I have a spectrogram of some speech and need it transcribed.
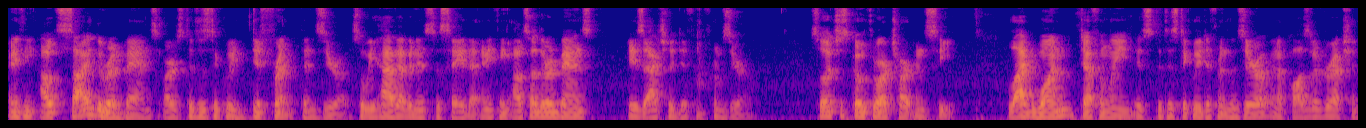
Anything outside the red bands are statistically different than zero. So we have evidence to say that anything outside the red bands is actually different from zero. So let's just go through our chart and see. Lag 1 definitely is statistically different than 0 in a positive direction.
